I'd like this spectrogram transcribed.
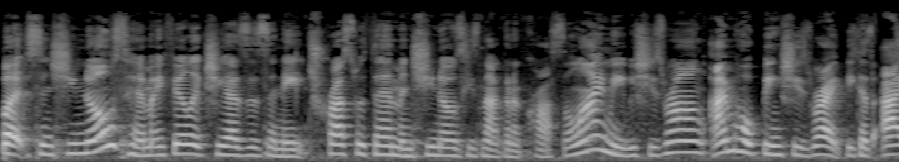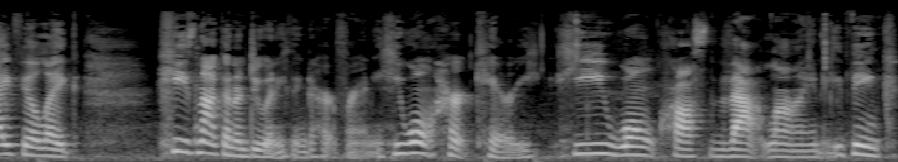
But since she knows him, I feel like she has this innate trust with him and she knows he's not going to cross the line. Maybe she's wrong. I'm hoping she's right because I feel like he's not going to do anything to hurt Franny. He won't hurt Carrie. He won't cross that line. I think.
